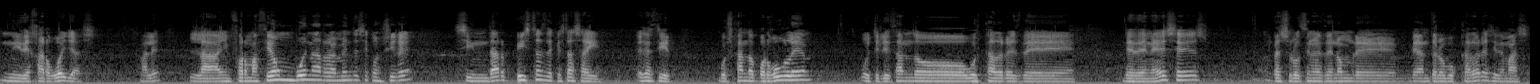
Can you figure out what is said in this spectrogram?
ni dejar huellas. ¿vale? La información buena realmente se consigue sin dar pistas de que estás ahí. Es decir, buscando por Google, utilizando buscadores de, de DNS, resoluciones de nombre mediante los buscadores y demás.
